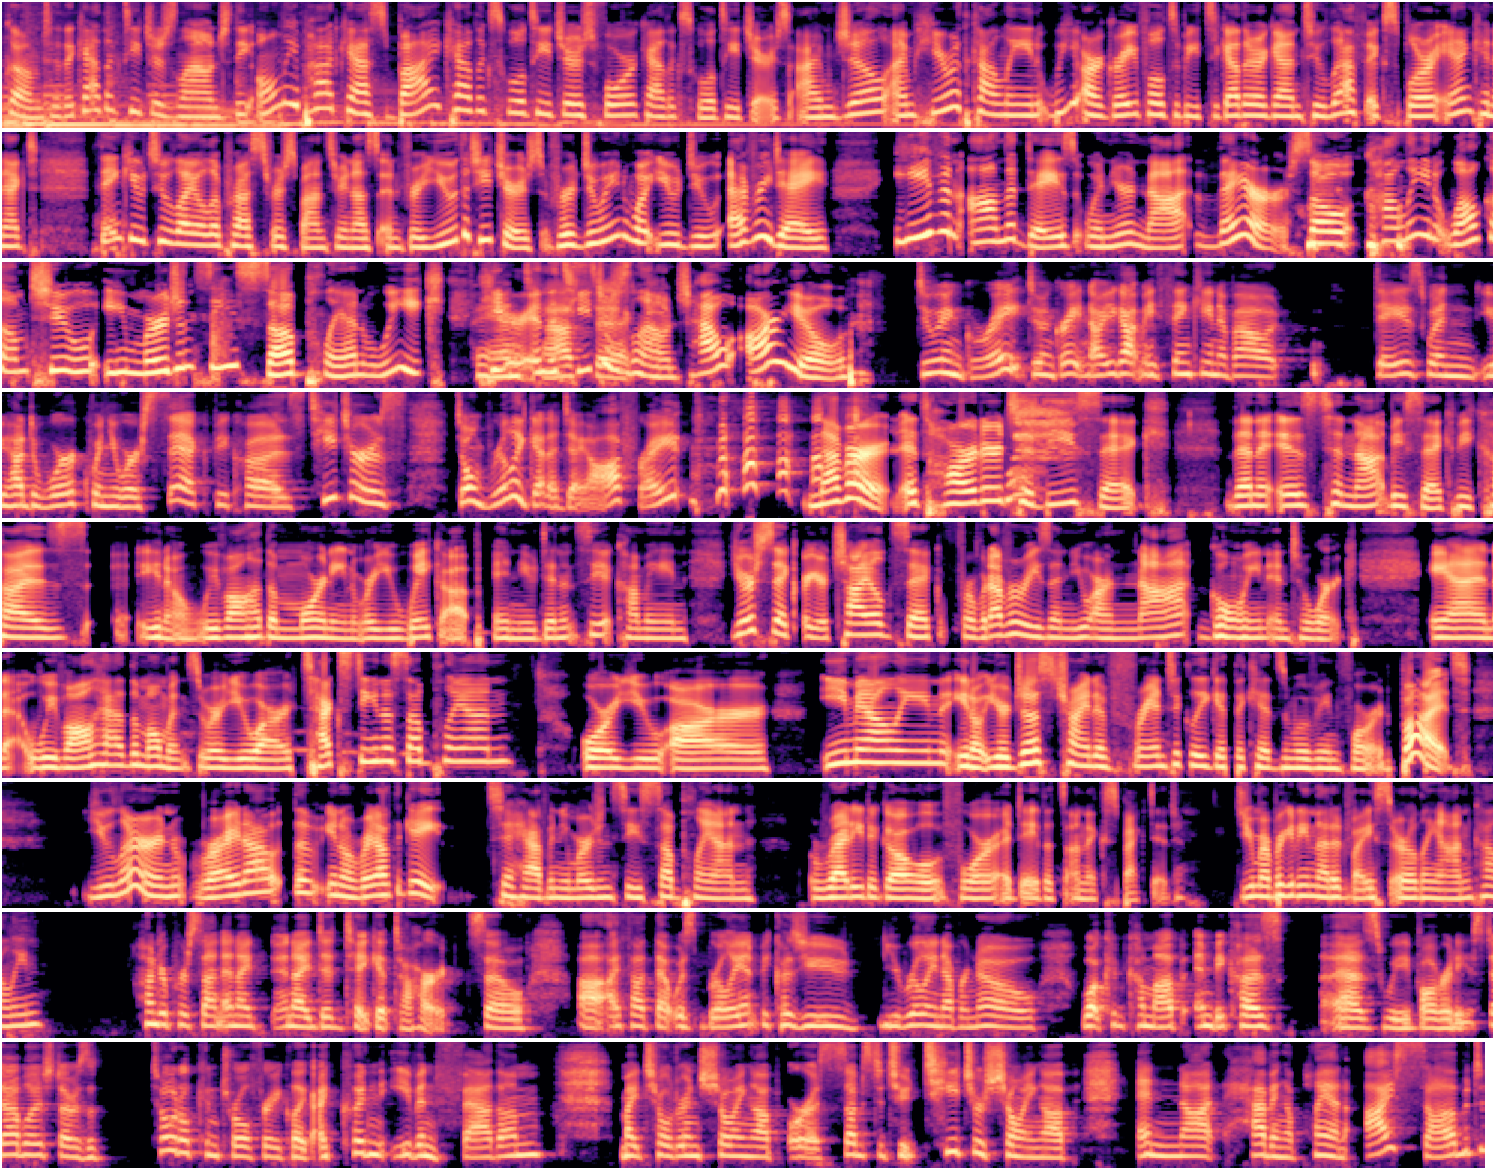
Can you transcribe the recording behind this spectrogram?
Welcome to the Catholic Teachers Lounge, the only podcast by Catholic school teachers for Catholic school teachers. I'm Jill. I'm here with Colleen. We are grateful to be together again to laugh, explore, and connect. Thank you to Loyola Press for sponsoring us and for you, the teachers, for doing what you do every day, even on the days when you're not there. So, Colleen, welcome to Emergency Sub Plan Week here in the Teachers Lounge. How are you? Doing great, doing great. Now you got me thinking about days when you had to work when you were sick because teachers don't really get a day off, right? Never. It's harder to be sick than it is to not be sick because, you know, we've all had the morning where you wake up and you didn't see it coming. You're sick or your child's sick for whatever reason, you are not going into work. And we've all had the moments where you are texting a sub plan or you are emailing, you know, you're just trying to frantically get the kids moving forward. But you learn right out the, you know, right out the gate to have an emergency sub plan ready to go for a day that's unexpected. Do you remember getting that advice early on, Colleen? Hundred percent, and I and I did take it to heart. So uh, I thought that was brilliant because you you really never know what could come up, and because as we've already established, I was a total control freak. Like I couldn't even fathom my children showing up or a substitute teacher showing up and not having a plan. I subbed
